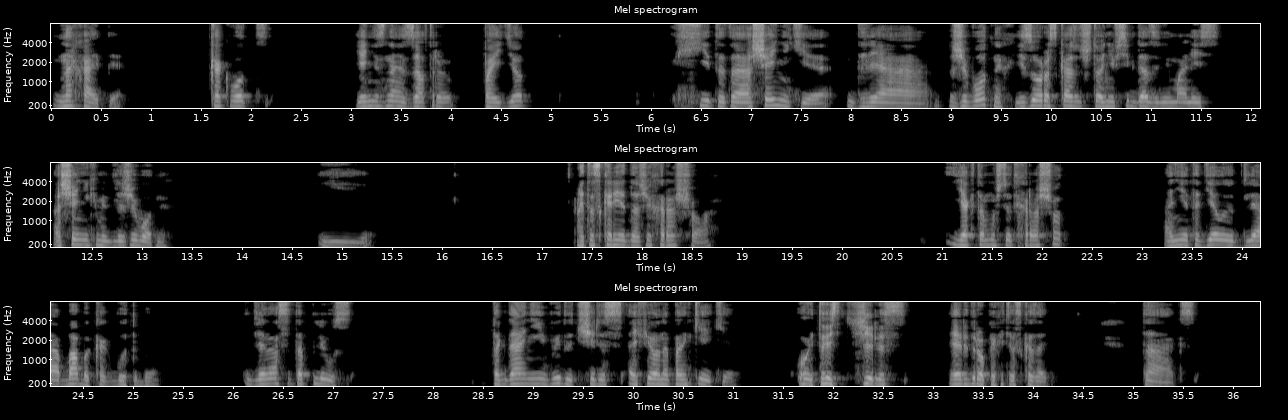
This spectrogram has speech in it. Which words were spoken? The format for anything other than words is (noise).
на хайпе. Как вот, я не знаю, завтра пойдет хит это ошейники для животных, и Зора скажет, что они всегда занимались ошейниками для животных. И это скорее даже хорошо. Я к тому, что это хорошо. Они это делают для бабок как будто бы. И для нас это плюс. Тогда они выйдут через IFO на панкейки. Ой, то есть через airdrop, я хотел сказать. Так,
